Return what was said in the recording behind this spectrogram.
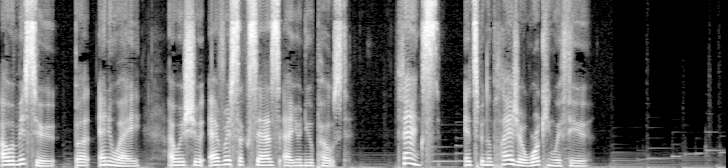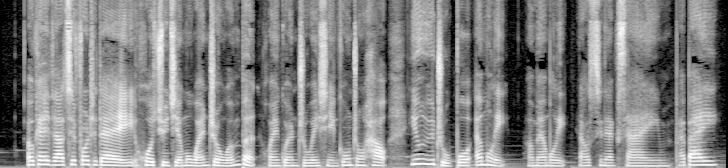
I will miss you, but anyway, I wish you every success at your new post. Thanks. It's been a pleasure working with you. Okay, that's it for today. 获取节目完整文本，欢迎关注微信公众号“英语主播 Emily”。I'm Emily. I'll see you next time. Bye bye.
